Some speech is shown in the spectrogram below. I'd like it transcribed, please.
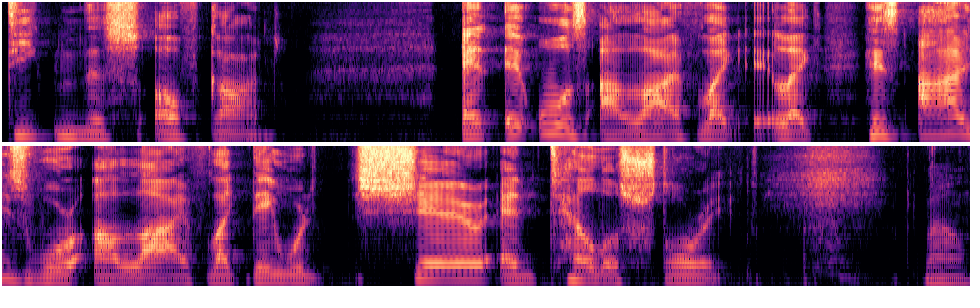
deepness of God. And it was alive, like like his eyes were alive, like they would share and tell a story. Wow.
